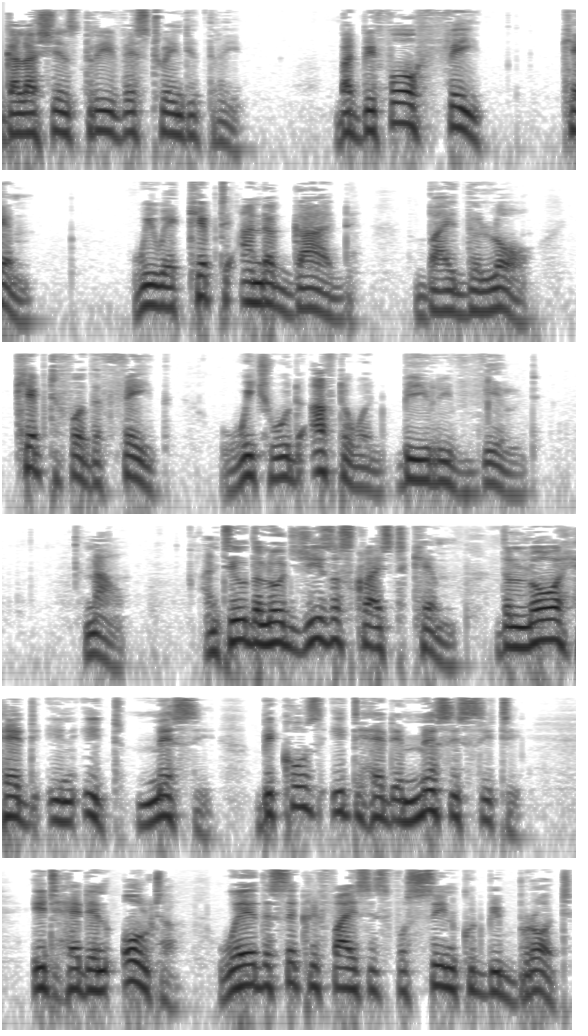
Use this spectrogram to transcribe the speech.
Galatians 3 verse 23. But before faith came, we were kept under guard by the law, kept for the faith which would afterward be revealed. Now, until the Lord Jesus Christ came, the law had in it mercy because it had a mercy seat. It had an altar where the sacrifices for sin could be brought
